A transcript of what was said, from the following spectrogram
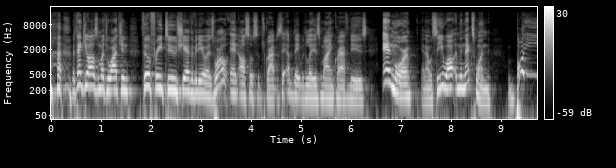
but thank you all so much for watching. Feel free to share the video as well. And also subscribe to stay updated with the latest Minecraft news and more. And I will see you all in the next one. Bye!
